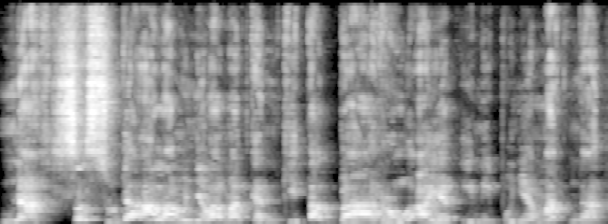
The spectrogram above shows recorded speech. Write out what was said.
Nah, sesudah Allah menyelamatkan kita, baru ayat ini punya makna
